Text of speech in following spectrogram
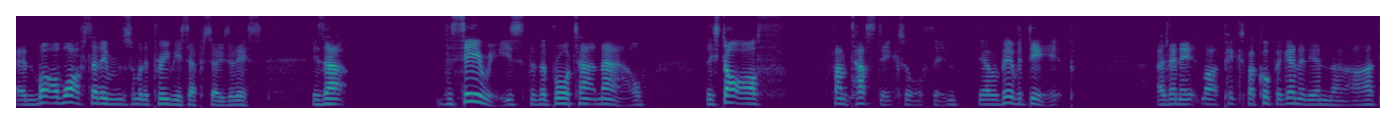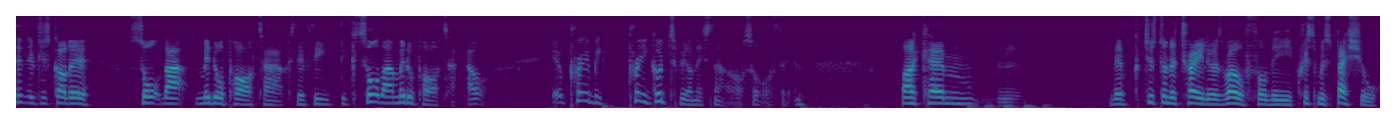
And what what I've said in some of the previous episodes of this is that the series that they've brought out now, they start off fantastic sort of thing. They have a bit of a dip, and then it like picks back up again at the end. And I think they've just got to sort that middle part out because if they, they sort that middle part out, it'll pretty be pretty good to be honest. That sort of thing. Like um, they've just done a trailer as well for the Christmas special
